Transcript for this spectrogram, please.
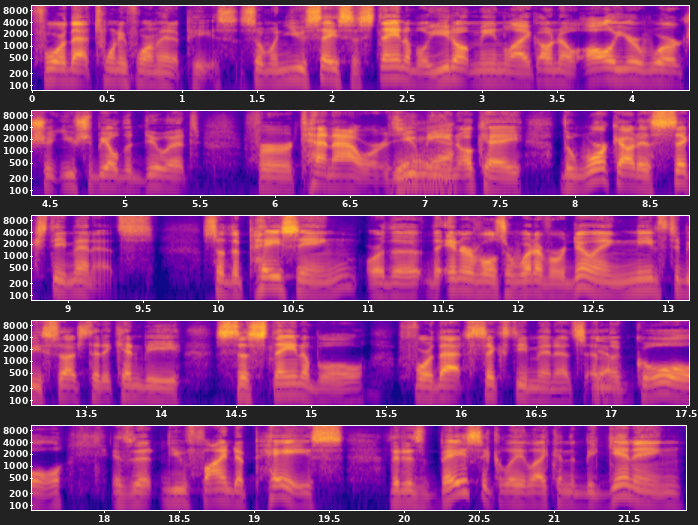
for that 24 minute piece. So when you say sustainable, you don't mean like, oh no, all your work should you should be able to do it for 10 hours. you mean yeah. okay, the workout is 60 minutes. So the pacing or the, the intervals or whatever we're doing needs to be such that it can be sustainable for that 60 minutes. And Yep. the goal is that you find a pace that is basically like in the beginning,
